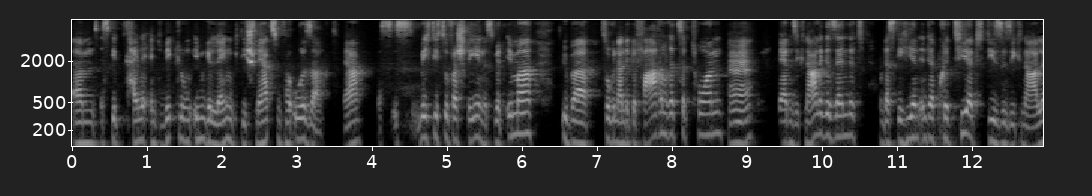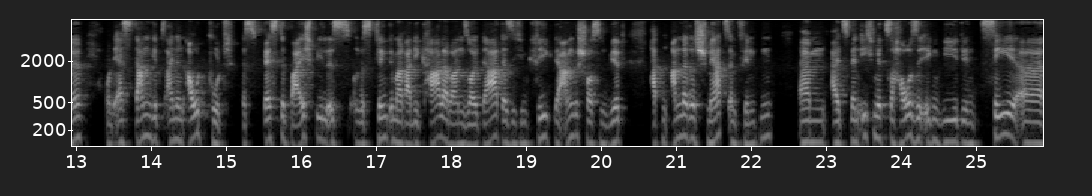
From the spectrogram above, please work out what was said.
ähm, es gibt keine Entwicklung im Gelenk, die Schmerzen verursacht. Ja, das ist wichtig zu verstehen. Es wird immer über sogenannte Gefahrenrezeptoren mhm werden Signale gesendet und das Gehirn interpretiert diese Signale und erst dann gibt es einen Output. Das beste Beispiel ist, und das klingt immer radikal, aber ein Soldat, der sich im Krieg, der angeschossen wird, hat ein anderes Schmerzempfinden, ähm, als wenn ich mir zu Hause irgendwie den C äh,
